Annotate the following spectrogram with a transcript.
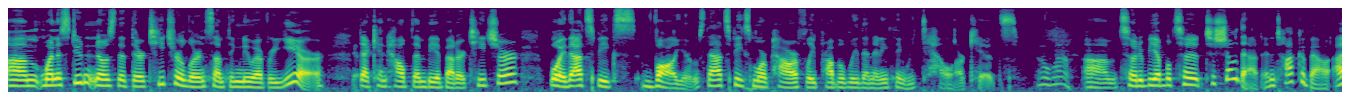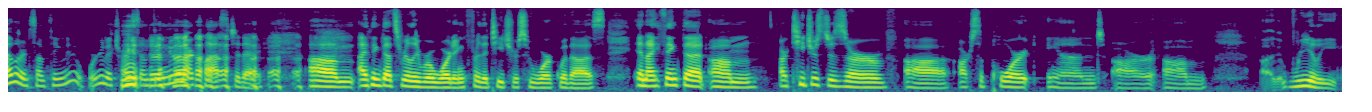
Um, when a student knows that their teacher learns something new every year that can help them be a better teacher, boy, that speaks volumes. That speaks more powerfully, probably, than anything we tell our kids. Oh, wow. Um, so to be able to, to show that and talk about, I learned something new. We're going to try something new in our class today. Um, I think that's really rewarding for the teachers who work with us. And I think that um, our teachers deserve uh, our support and our um, uh, really,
